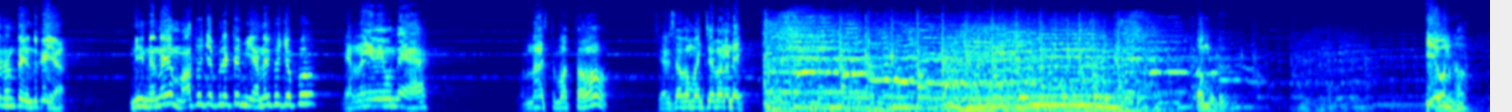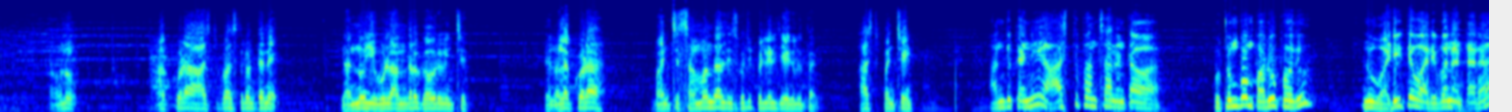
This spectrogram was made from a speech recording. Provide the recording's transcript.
కథంతా ఎందుకయ్యా? నీ నిర్ణయం మాతో చెప్పినట్టే మీ అన్నయ్యతో చెప్పు. నిర్ణయం ఏముందా ఉన్నాస్తి మొత్తం చెరుసగం మంచిమనండి తమ్ముడు ఏమన్నావు? అవును నాకు కూడా ఆస్తిపాస్తులుంటేనే నన్ను ఈ ఊళ్ళో అందరూ గౌరవించేది. పిల్లలకు కూడా మంచి సంబంధాలు తీసుకొచ్చి పెళ్ళిళ్ళు చేయగలుగుతాను ఆస్తి పంచేయండి. అందుకని ఆస్తి పంచాలంటావా? కుటుంబం పరువు పోదు. నువ్వు అడిగితే వారు ఇవ్వనంటారా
